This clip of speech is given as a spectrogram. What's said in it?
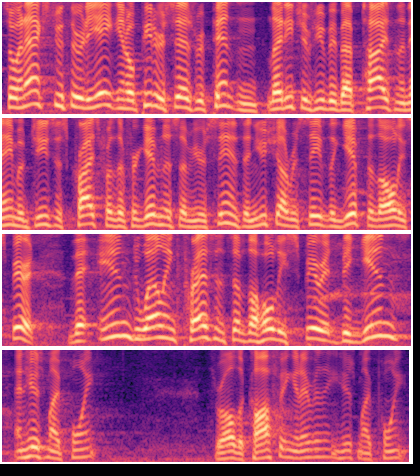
So in Acts 2.38, you know, Peter says, repent and let each of you be baptized in the name of Jesus Christ for the forgiveness of your sins and you shall receive the gift of the Holy Spirit. The indwelling presence of the Holy Spirit begins, and here's my point, through all the coughing and everything, here's my point.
